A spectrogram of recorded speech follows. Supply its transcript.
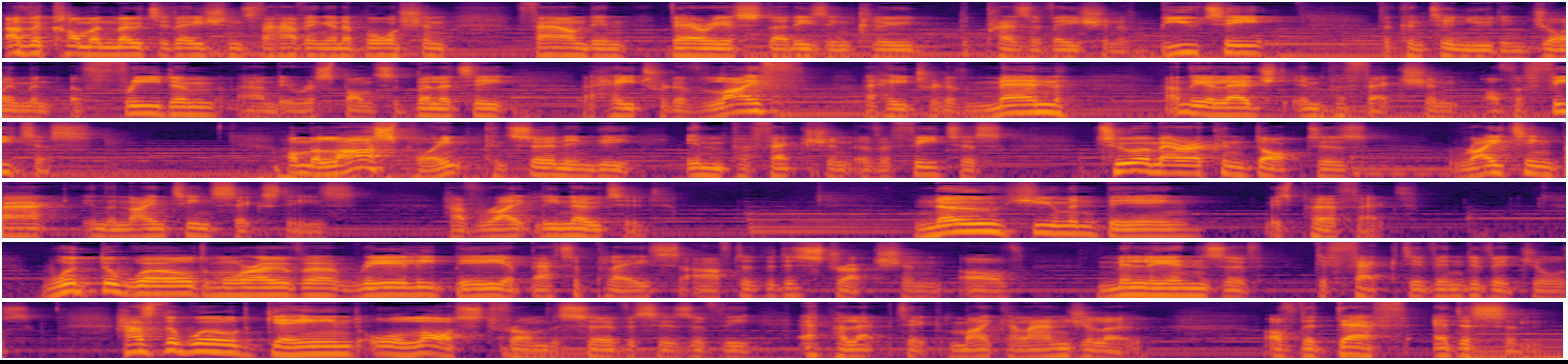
other common motivations for having an abortion found in various studies include the preservation of beauty, the continued enjoyment of freedom and irresponsibility, a hatred of life, a hatred of men, and the alleged imperfection of a fetus. On the last point, concerning the imperfection of a fetus, two American doctors, writing back in the 1960s, have rightly noted No human being is perfect. Would the world, moreover, really be a better place after the destruction of millions of defective individuals? Has the world gained or lost from the services of the epileptic Michelangelo, of the deaf Edison,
